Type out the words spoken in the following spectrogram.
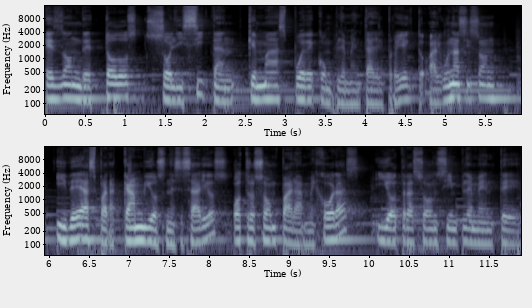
es donde todos solicitan qué más puede complementar el proyecto. Algunas sí son ideas para cambios necesarios, otros son para mejoras y otras son simplemente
